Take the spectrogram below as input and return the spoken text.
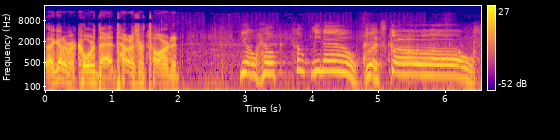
I gotta record that. That was retarded. Yo, help! Help me now! Let's go!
